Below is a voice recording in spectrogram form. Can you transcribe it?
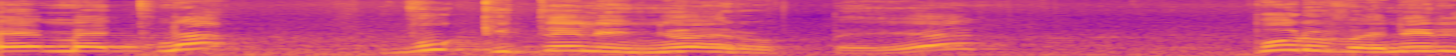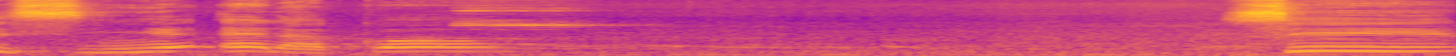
Et maintenant, vous quittez l'Union européenne pour venir signer un accord sur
